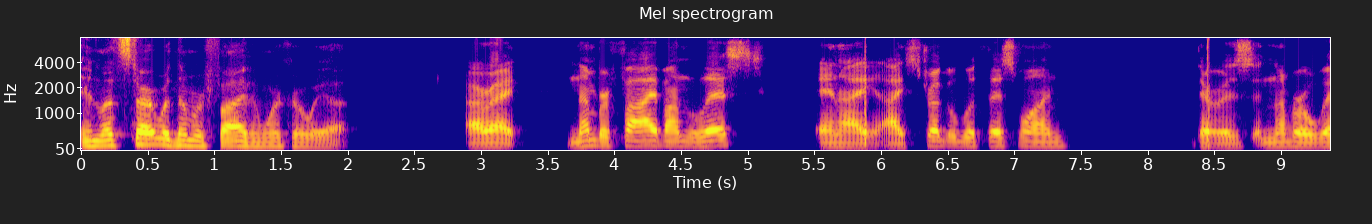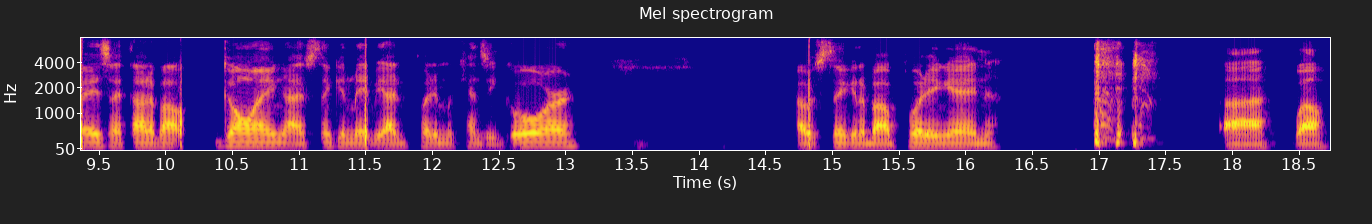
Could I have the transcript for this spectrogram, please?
And let's start with number five and work our way up. All right. Number five on the list, and I, I struggled with this one. There was a number of ways I thought about going. I was thinking maybe I'd put in Mackenzie Gore. I was thinking about putting in, uh, well,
